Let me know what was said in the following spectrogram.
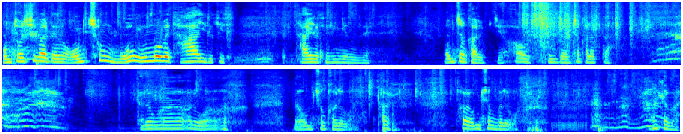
엄청 심할 때는 엄청 뭐 온몸에 다 이렇게 다 이렇게 생겼는데 엄청 가렵지. 아우 진짜 엄청 가렵다. 아롱아 아롱아 나 엄청 가려워. 팔 팔 엄청 가려워. 핥아봐.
